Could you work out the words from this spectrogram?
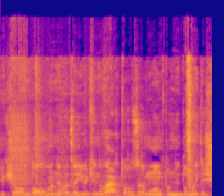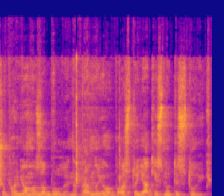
Якщо вам довго не видають інвертор з ремонту, не думайте, що про нього забули. Напевно, його просто якісно тестують.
